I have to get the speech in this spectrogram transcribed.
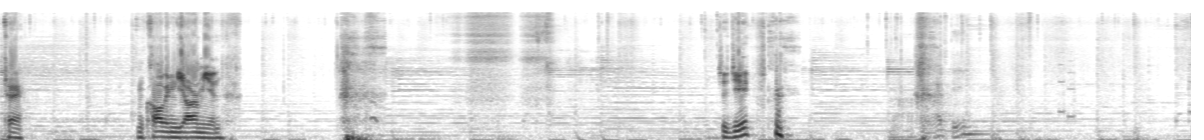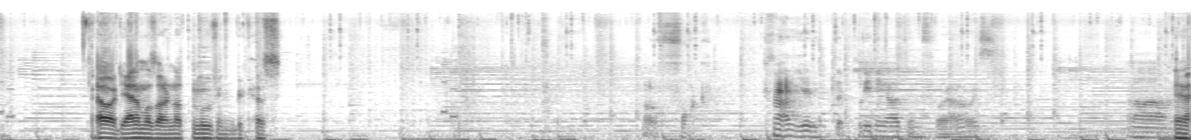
Okay. I'm calling the army in. GG? Might be. Oh, the animals are not moving because Oh fuck. Man, you're bleeding out in four hours. Uh, Yeah,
